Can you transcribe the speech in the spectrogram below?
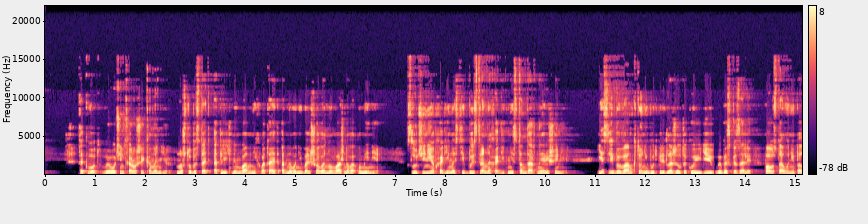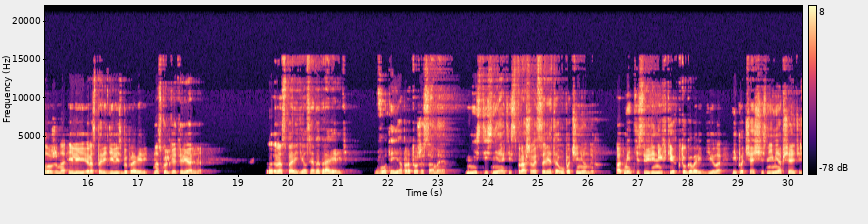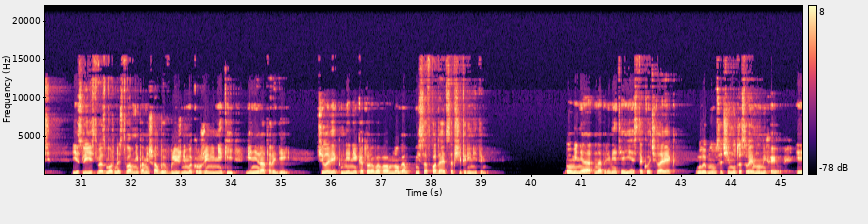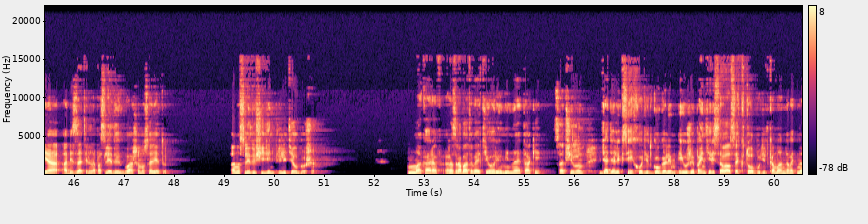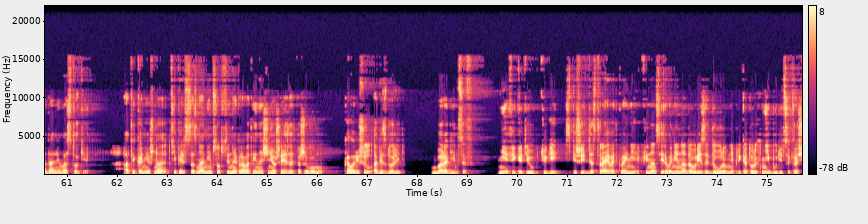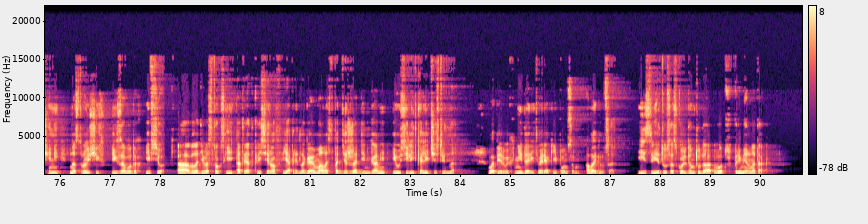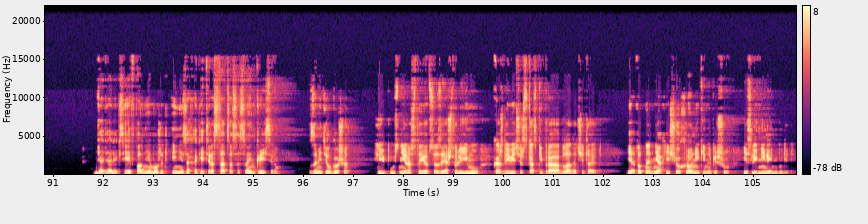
Так вот, вы очень хороший командир, но чтобы стать отличным, вам не хватает одного небольшого, но важного умения. В случае необходимости быстро находить нестандартные решения. Если бы вам кто-нибудь предложил такую идею, вы бы сказали «по уставу не положено» или распорядились бы проверить, насколько это реально. Распорядился бы проверить. Вот и я про то же самое. Не стесняйтесь спрашивать совета у подчиненных. Отметьте среди них тех, кто говорит дело, и почаще с ними общайтесь. Если есть возможность, вам не помешал бы в ближнем окружении некий генератор идей, человек, мнение которого во многом не совпадает с общепринятым. «У меня на примете есть такой человек», – улыбнулся чему-то своему Михаил, «и я обязательно последую вашему совету». А на следующий день прилетел Гоша. «Макаров разрабатывает теорию минной атаки», – сообщил он. «Дядя Алексей ходит гоголем и уже поинтересовался, кто будет командовать на Дальнем Востоке. А ты, конечно, теперь с сознанием собственной правоты начнешь резать по-живому. Кого решил обездолить?» «Бородинцев», Нефиг эти утюги спешить достраивать к войне. Финансирование надо урезать до уровня, при которых не будет сокращений на строящих их заводах. И все. А Владивостокский отряд крейсеров я предлагаю малость поддержать деньгами и усилить количественно. Во-первых, не дарить варяг японцам, обойдутся. И Свету со Скольдом туда, вот примерно так. «Дядя Алексей вполне может и не захотеть расстаться со своим крейсером», — заметил Гоша. «И пусть не расстается, зря что ли ему каждый вечер сказки про Блада читают. Я тут на днях еще хроники напишу, если не лень будет».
